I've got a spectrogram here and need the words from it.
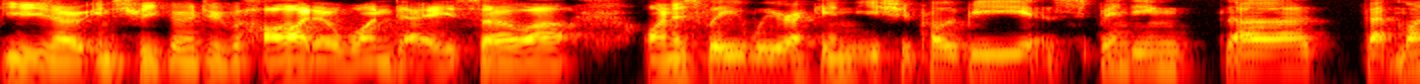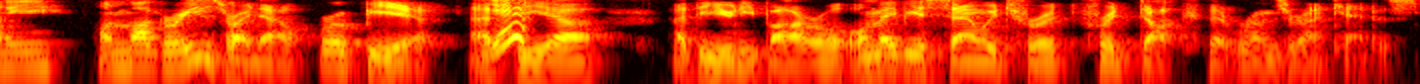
you know industry you're going to harder one day. So uh, honestly, we reckon you should probably be spending uh, that money on margaritas right now or a beer at Yeah. the uh, at the uni bar, or, or maybe a sandwich for a, for a duck that roams around campus.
